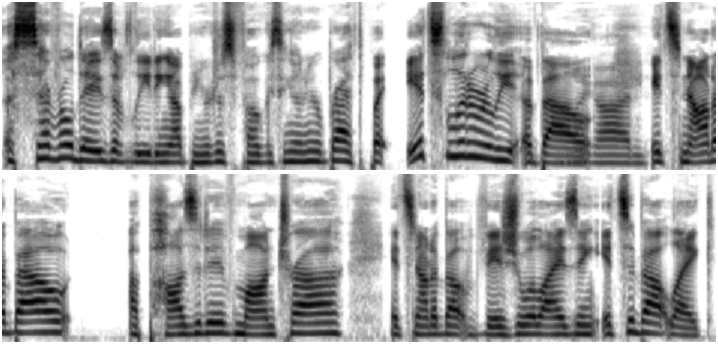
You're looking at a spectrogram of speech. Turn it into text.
a several days of leading up, and you're just focusing on your breath. But it's literally about. God. It's not about a positive mantra. It's not about visualizing. It's about like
